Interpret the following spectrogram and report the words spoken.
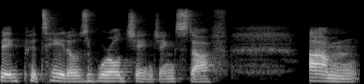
big potatoes, world changing stuff. Um,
